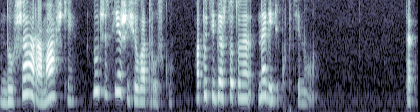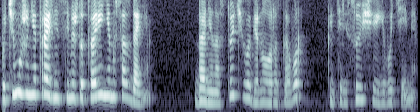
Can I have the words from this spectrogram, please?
Душа, ромашки. Лучше съешь еще ватрушку, а то тебя что-то на, на лирику потянуло. Так почему же нет разницы между творением и созданием? Даня настойчиво вернул разговор к интересующей его теме.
